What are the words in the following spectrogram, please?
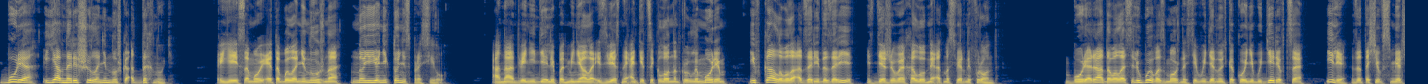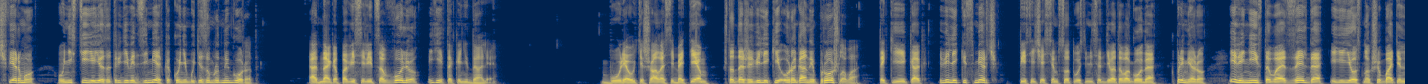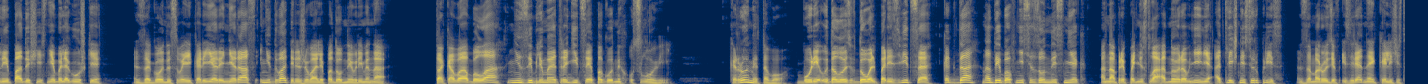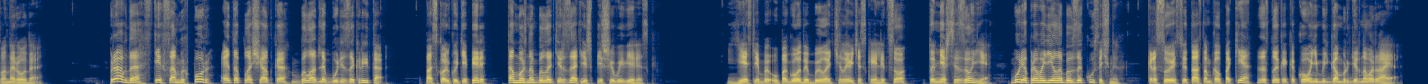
Буря явно решила немножко отдохнуть. Ей самой это было не нужно, но ее никто не спросил. Она две недели подменяла известный антициклон над круглым морем и вкалывала от зари до зари, сдерживая холодный атмосферный фронт. Буря радовалась любой возможности выдернуть какое-нибудь деревце или, затащив смерч ферму, унести ее за тридевять земель в какой-нибудь изумрудный город. Однако повеселиться в волю ей так и не дали. Буря утешала себя тем, что даже великие ураганы прошлого, такие как Великий Смерч 1789 года, к примеру, или неистовая Зельда и ее сногсшибательные падающие с неба лягушки, за годы своей карьеры не раз и не два переживали подобные времена. Такова была незыблемая традиция погодных условий. Кроме того, буре удалось вдоволь порезвиться, когда, надыбав несезонный снег, она преподнесла одной равнине отличный сюрприз, заморозив изрядное количество народа. Правда, с тех самых пор эта площадка была для бури закрыта, поскольку теперь там можно было терзать лишь плешивый вереск. Если бы у погоды было человеческое лицо, то межсезонье буря проводила бы в закусочных, красуясь в цветастом колпаке за стойкой какого-нибудь гамбургерного рая.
